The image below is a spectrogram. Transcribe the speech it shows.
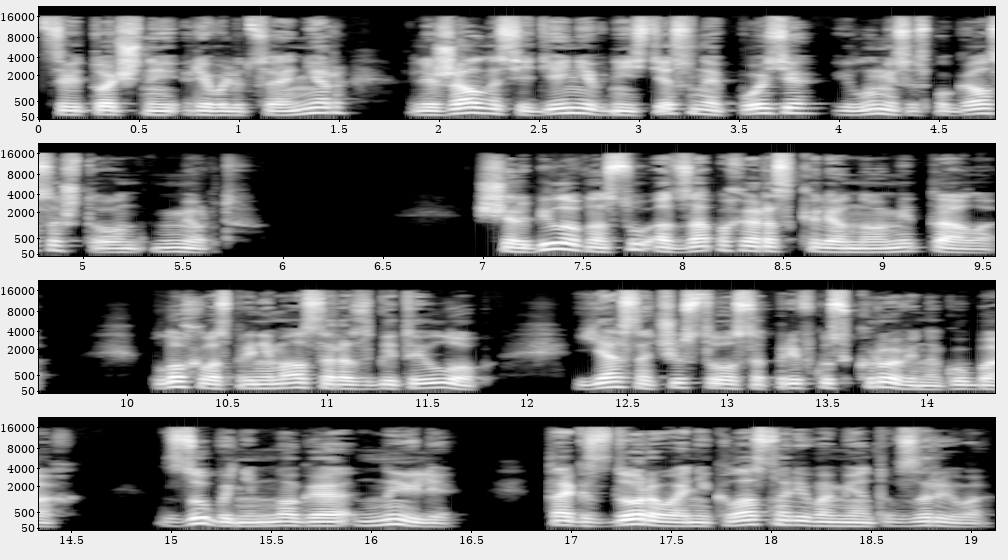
Цветочный революционер лежал на сиденье в неестественной позе, и Лумис испугался, что он мертв. Щербило в носу от запаха раскаленного металла. Плохо воспринимался разбитый лоб, ясно чувствовался привкус крови на губах. Зубы немного ныли. Так здорово они класснули в момент взрыва.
